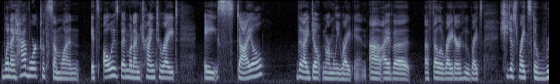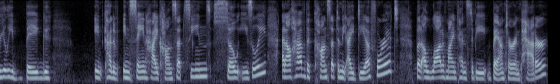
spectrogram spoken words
when I have worked with someone, it's always been when I'm trying to write a style that I don't normally write in. Uh, I have a, a fellow writer who writes, she just writes the really big, in kind of insane high concept scenes so easily. And I'll have the concept and the idea for it, but a lot of mine tends to be banter and patter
